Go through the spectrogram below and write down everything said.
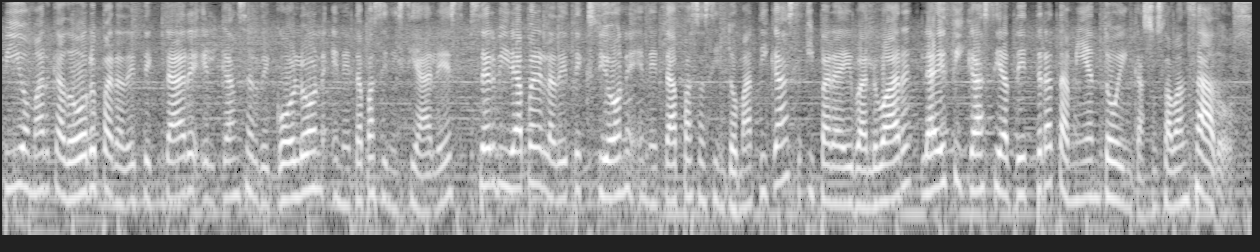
biomarcador para detectar el cáncer de colon en etapas iniciales. Servirá para la detección en etapas asintomáticas y para evaluar la eficacia de tratamiento en casos avanzados.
